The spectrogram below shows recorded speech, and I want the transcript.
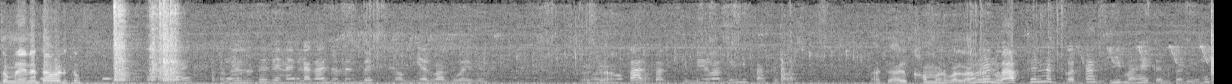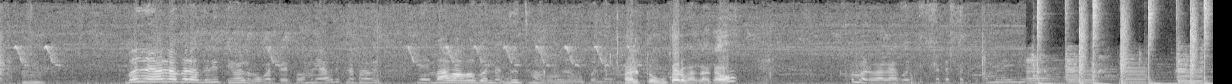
તમને નથી આવડતું? વહેલું થઈ જાય ને એટલે ગાજર લઈને બેઠી અગિયાર વાગવા આવ્યા. અચ્છા. કાર પાકે બે વાગે નહીં પાકે અચ્છા હાલ ખમણવા બાપ છે ને કરતા ઘીમાં હેકન કરીએ હમ. બધા અલગ અલગ રીતે હલવો કરતા તો અમને આવી રીતના ભાવે. ને માવા વગરનો દૂધ વાળો હલવો બનાવે. હાલ તો હું કરવા લાગા હો. ખમણવા લાગો છે. ફટાફટ ખમણાઈ જાય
